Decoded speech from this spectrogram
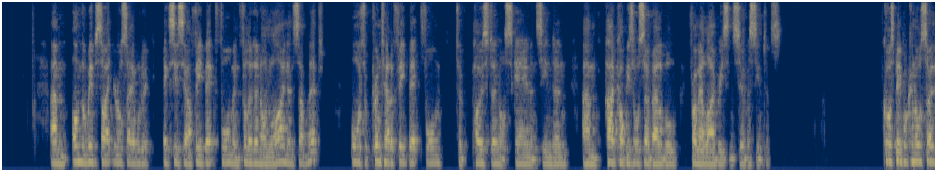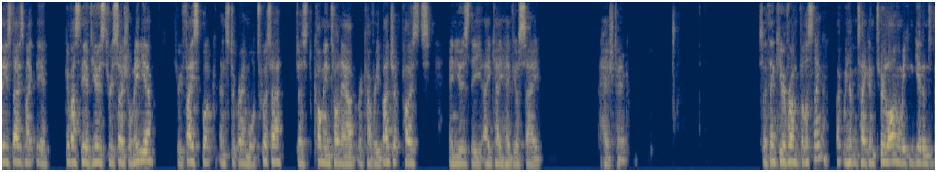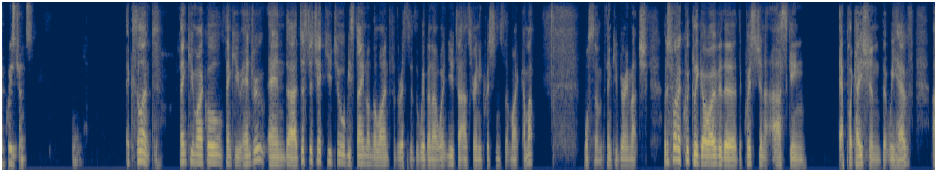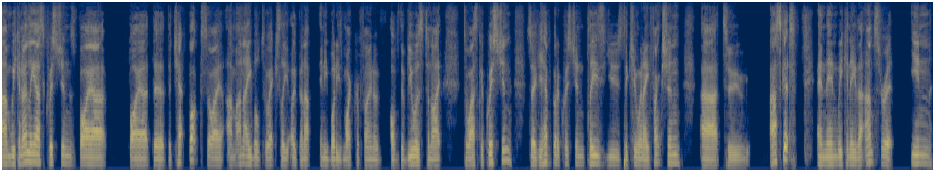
Um, on the website, you're also able to access our feedback form and fill it in online and submit, or to print out a feedback form to post in or scan and send in. Um, hard copies also available from our libraries and service centres. Of course, people can also these days make their give us their views through social media, through Facebook, Instagram, or Twitter. Just comment on our recovery budget posts and use the AK Have Your Say hashtag. So thank you everyone for listening. Hope we haven't taken too long and we can get into the questions. Excellent. Thank you, Michael. Thank you, Andrew. And uh, just to check, you two will be staying on the line for the rest of the webinar, won't you, to answer any questions that might come up. Awesome. Thank you very much. I just want to quickly go over the, the question asking application that we have. Um, we can only ask questions via via the, the chat box, so I, I'm unable to actually open up anybody's microphone of, of the viewers tonight to ask a question. So if you have got a question, please use the Q&A function uh, to ask it, and then we can either answer it in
